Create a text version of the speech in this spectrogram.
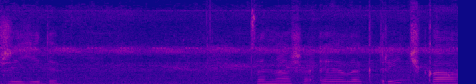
Вже їде. Це наша електричка.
